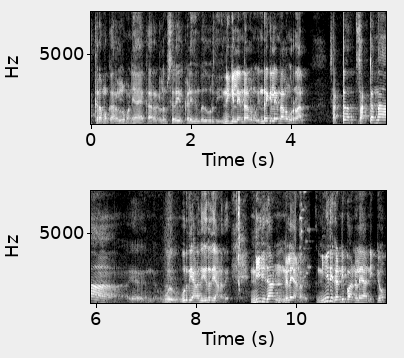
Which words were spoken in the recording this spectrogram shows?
அக்கிரமக்காரர்களும் அநியாயக்காரர்களும் சிறையில் கழிது என்பது உறுதி. இன்னைக்கு இல்லை என்றாலும் இன்றைக்கு இல்லை என்றாலும் ஒரு நாள். சட்டம் சட்டம் தான் உறுதியானது இறுதியானது. நீதி தான் நிலையானது. நீதி கண்டிப்பாக நிலையாக நிற்கும்.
